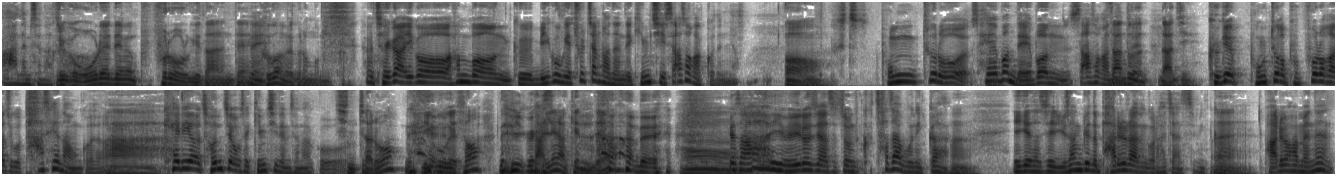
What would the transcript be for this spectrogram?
아 냄새 나죠. 그리고 오래되면 부풀어 오르기도 하는데 네. 그건 왜 그런 겁니까? 제가 이거 한번 그 미국에 출장 갔는데 김치 싸서 갔거든요. 어. 봉투로 세 번, 어. 네번 싸서 갔는데. 싸도 나지. 그게 봉투가 부풀어가지고 다 새 나온 거예요. 아. 캐리어 전체 옷에 김치 냄새 나고. 진짜로? 네. 미국에서? 네, 미국에서. 난리 났겠는데요? 네. 어. 그래서, 아, 이게 왜 이러지 해서 좀 찾아보니까. 어. 이게 사실 유산균은 발효라는 걸 하지 않습니까? 네. 발효하면은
